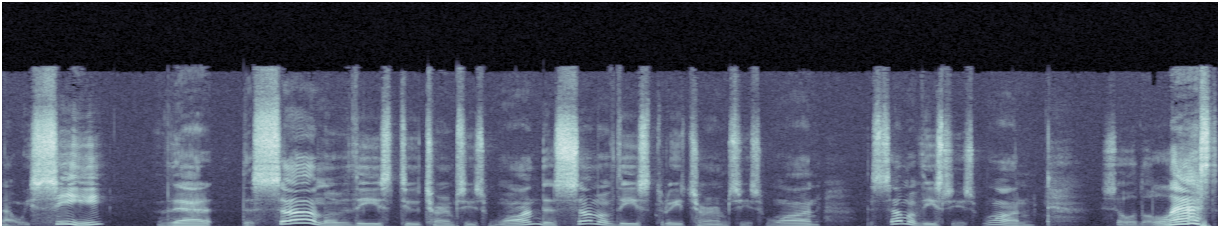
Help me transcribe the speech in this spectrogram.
Now we see that the sum of these two terms is 1, the sum of these three terms is 1, the sum of these is 1. So the last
